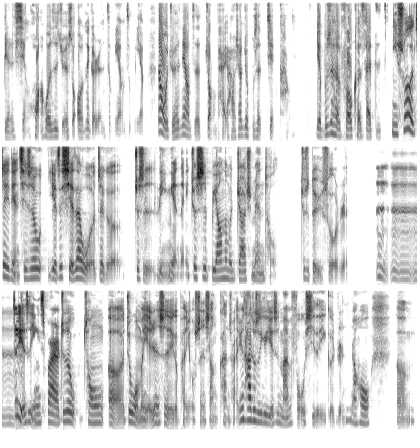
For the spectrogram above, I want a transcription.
别人闲话，或者是觉得说哦那个人怎么样怎么样。那我觉得那样子的状态好像就不是很健康，也不是很 focus 在自己。你说的这一点，其实也是写在我这个就是里面呢，就是不要那么 judgmental，就是对于所有人。嗯嗯嗯嗯嗯，这也是 inspire，就是从呃，就我们也认识的一个朋友身上看出来，因为他就是一个也是蛮佛系的一个人，然后嗯、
